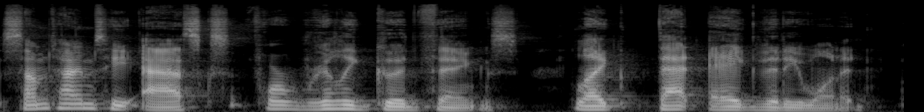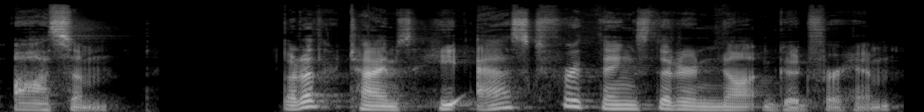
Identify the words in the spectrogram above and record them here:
sometimes he asks for really good things, like that egg that he wanted. Awesome. But other times, he asks for things that are not good for him.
